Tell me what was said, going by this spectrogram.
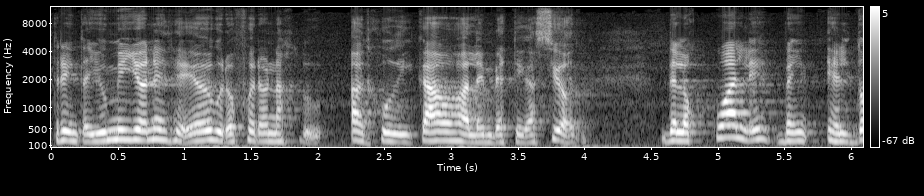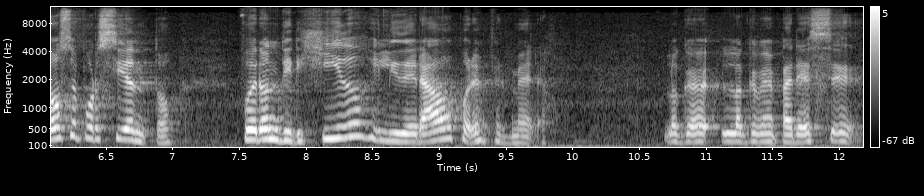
31 millones de euros fueron adjudicados a la investigación, de los cuales el 12% fueron dirigidos y liderados por enfermeros. Lo que, lo que me parece,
